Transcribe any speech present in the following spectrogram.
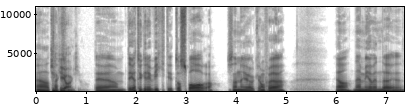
ja, tack tycker så jag. Det, det, jag tycker det är viktigt att spara. Sen är jag kanske, ja, nej men jag vet inte.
